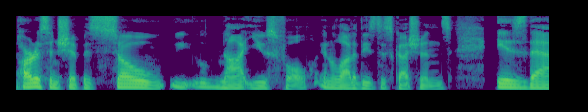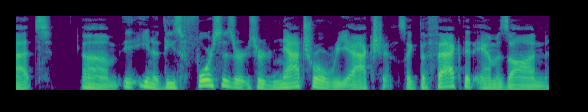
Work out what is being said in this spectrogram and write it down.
partisanship is so not useful in a lot of these discussions is that um, you know, these forces are sort of natural reactions. Like the fact that Amazon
